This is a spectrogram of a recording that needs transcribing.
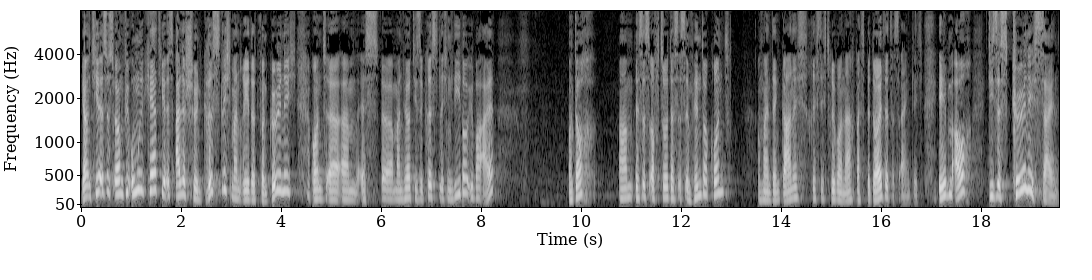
Ja, und hier ist es irgendwie umgekehrt. Hier ist alles schön christlich. Man redet von König und äh, ähm, es, äh, man hört diese christlichen Lieder überall. Und doch ähm, ist es oft so, dass es im Hintergrund und man denkt gar nicht richtig drüber nach, was bedeutet das eigentlich? Eben auch dieses Königsein.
